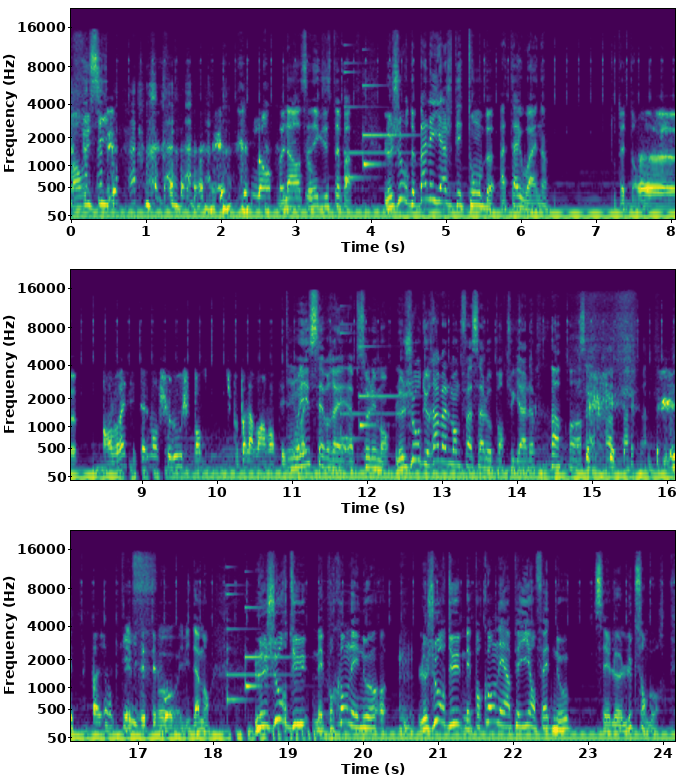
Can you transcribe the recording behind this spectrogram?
en Russie. non, non, ça n'existe pas. Le jour de balayage des tombes à Taïwan. Tout est dedans. Euh, en vrai, c'est tellement chelou, je pense tu peux pas l'avoir inventé. Oui, c'est vrai, absolument. Le jour du ravalement de façade au Portugal. c'est pas gentil, c'est faux, évidemment. Le jour du, mais pourquoi on est nous Le jour du, mais pourquoi on est un pays en fait nous? C'est le Luxembourg.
